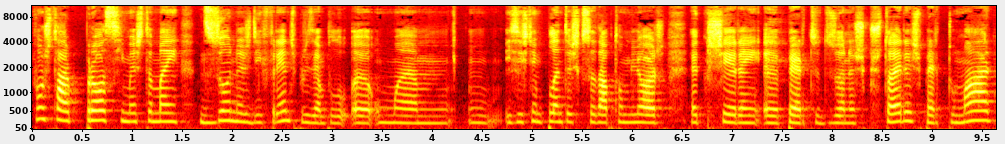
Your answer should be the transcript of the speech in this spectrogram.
vão estar próximas também de zonas diferentes, por exemplo, eh, uma, um, existem plantas que se adaptam melhor a crescerem eh, perto de zonas costeiras, perto do mar,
